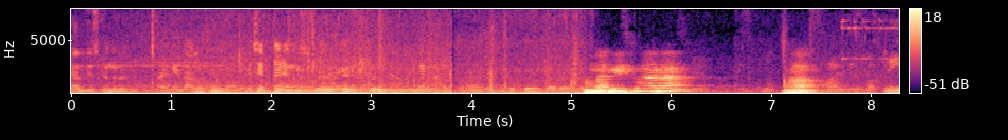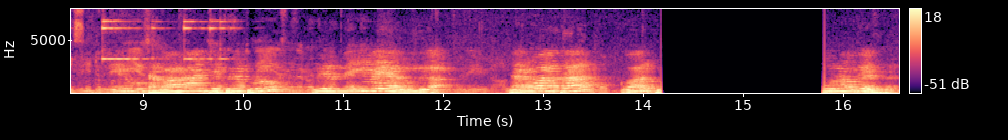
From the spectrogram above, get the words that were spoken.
ప్రసాదం తీసుకుంది అమ్మ తీసుకున్నారా? నేను అని చెప్పినప్పుడు మీరు నెయ్యి వేయాలి ముందుగా. తర్వాత వారు పూర్ణావతి వేస్తారు.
